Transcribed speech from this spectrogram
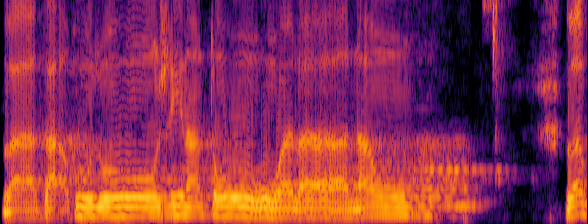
La ta'khudhu sinatun wa la nawm له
